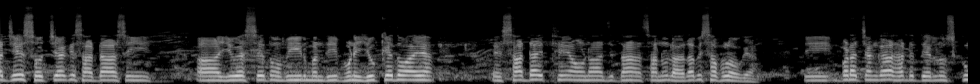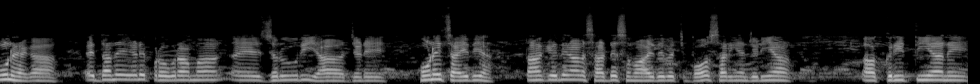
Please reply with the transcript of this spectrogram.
ਅੱਜ ਇਹ ਸੋਚਿਆ ਕਿ ਸਾਡਾ ਅਸੀਂ ਯੂ ਐਸ ਏ ਤੋਂ ਵੀਰ ਮਨਦੀਪ ਹੁਣੀ ਯੂਕੇ ਤੋਂ ਆਏ ਆ ਤੇ ਸਾਡਾ ਇੱਥੇ ਆਉਣਾ ਜਿੱਦਾਂ ਸਾਨੂੰ ਲੱਗਦਾ ਵੀ ਸਫਲ ਹੋ ਗਿਆ। ਤੇ ਬੜਾ ਚੰਗਾ ਸਾਡੇ ਦਿਲ ਨੂੰ ਸਕੂਨ ਹੈਗਾ। ਇਦਾਂ ਦੇ ਜਿਹੜੇ ਪ੍ਰੋਗਰਾਮ ਆ, ਇਹ ਜ਼ਰੂਰੀ ਆ ਜਿਹੜੇ ਹੋਣੇ ਚਾਹੀਦੇ ਆ, ਤਾਂ ਕਿ ਇਹਦੇ ਨਾਲ ਸਾਡੇ ਸਮਾਜ ਦੇ ਵਿੱਚ ਬਹੁਤ ਸਾਰੀਆਂ ਜਿਹੜੀਆਂ ਕੁਰੀਤੀਆਂ ਨੇ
